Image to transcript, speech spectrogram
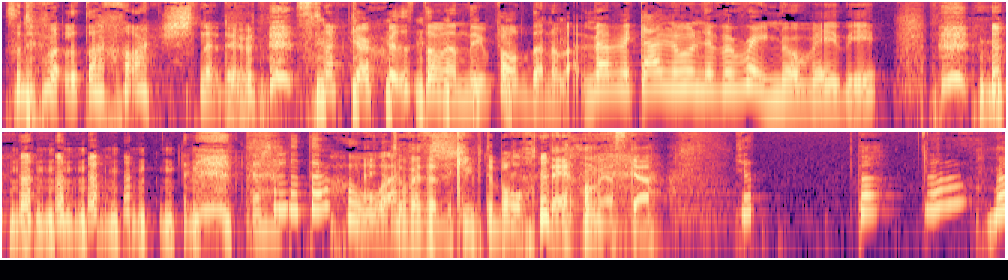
Så det var lite harsh när du snackar skit om henne i podden och bara, men vi kallar hon för rainbow baby? Kanske lite Jag hårt. tror faktiskt att vi klippte bort det om jag ska... Jag Va? Va?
